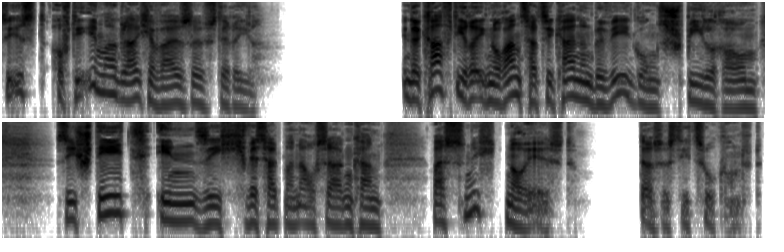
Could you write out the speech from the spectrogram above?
Sie ist auf die immer gleiche Weise steril. In der Kraft ihrer Ignoranz hat sie keinen Bewegungsspielraum. Sie steht in sich, weshalb man auch sagen kann, was nicht neu ist. Das ist die Zukunft.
